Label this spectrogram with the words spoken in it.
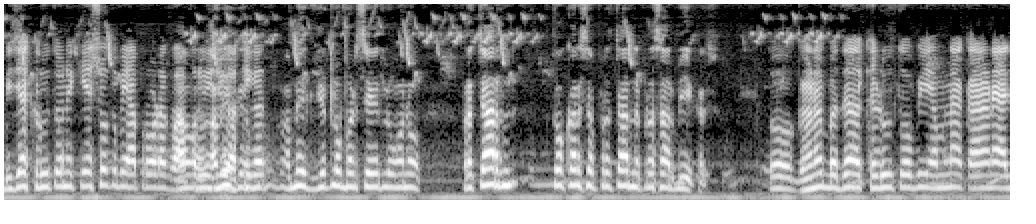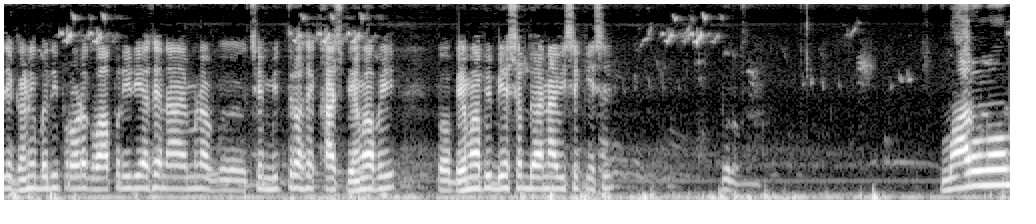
બીજા ખેડૂતોને કહેશો કે ભાઈ આ પ્રોડક્ટ વાપરવી જોઈએ હકીકત? અમે જેટલો બનશે એટલો આનો પ્રચાર તો કરશે પ્રચાર ને પ્રસાર બે કરશે. તો ઘણા બધા ખેડૂતો બી એમના કારણે આજે ઘણી બધી પ્રોડક્ટ વાપરી રહ્યા છે અને એમના છે મિત્ર છે ખાસ ભેમાભાઈ, તો ભેમાભાઈ બે શબ્દ આના વિશે કહેશે બોલો. મારું નામ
